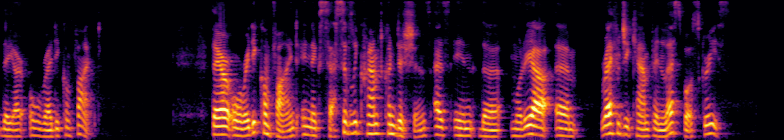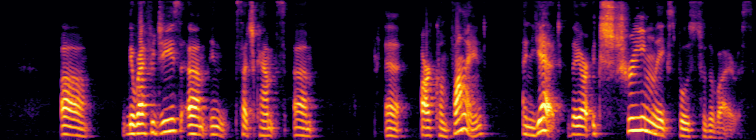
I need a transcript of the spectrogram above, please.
they are already confined. They are already confined in excessively cramped conditions, as in the Moria um, refugee camp in Lesbos, Greece uh, the refugees um, in such camps um, uh, are confined, and yet they are extremely exposed to the virus,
